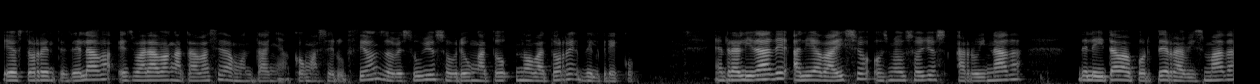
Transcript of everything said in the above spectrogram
e os torrentes de lava esvaraban ata a base da montaña, como as erupcións do Vesubio sobre unha to nova torre del Greco. En realidade, ali abaixo, os meus ollos arruinada, deleitaba por terra abismada,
